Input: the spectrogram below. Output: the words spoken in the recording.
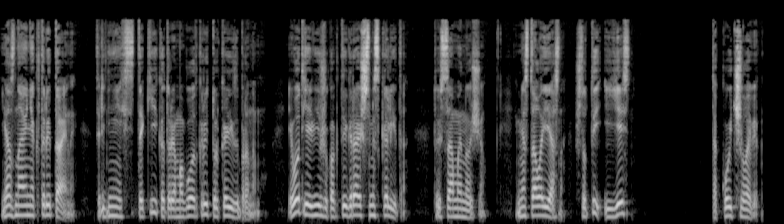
Я знаю некоторые тайны. Среди них такие, которые я могу открыть только избранному. И вот я вижу, как ты играешь с Мескалита, той самой ночью. И мне стало ясно, что ты и есть такой человек.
